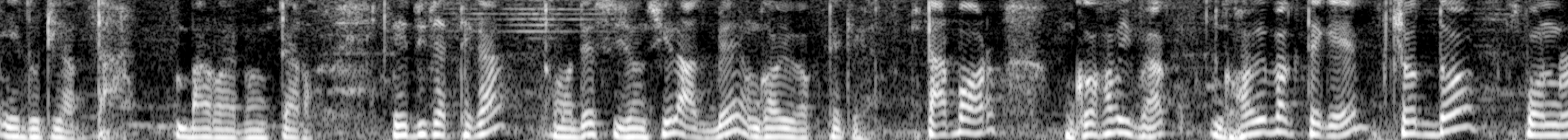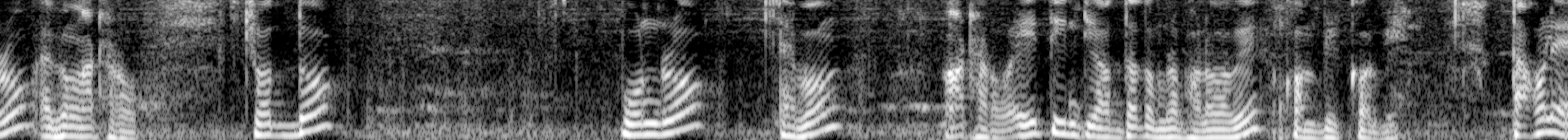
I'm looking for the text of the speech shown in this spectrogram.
এই দুটি অধ্যায়। বারো এবং তেরো। এই দুইটার থেকে তোমাদের সৃজনশীল আসবে গ বিভাগ থেকে। তারপর গহ বিভাগ গহ বিভাগ থেকে চোদ্দ, পনেরো এবং আঠারো। চোদ্দ, পনেরো এবং আঠারো। এই তিনটি অধ্যায় তোমরা ভালোভাবে কমপ্লিট করবে। তাহলে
